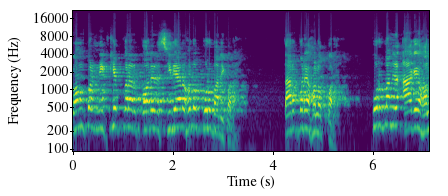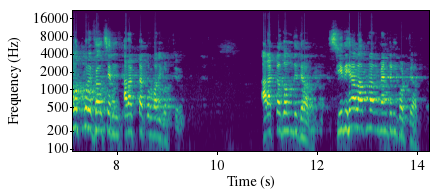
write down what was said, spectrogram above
কঙ্কর নিক্ষেপ করার পরের সিরিয়াল হলো কোরবানি করা, তারপরে হলক করা। কোরবানির আগে হলক করে ফেলছেন আর একটা কোরবানি করতে হবে। আর একটা দম দিতে হবে। সিরিয়াল আপনার মেনটেন করতে হবে।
